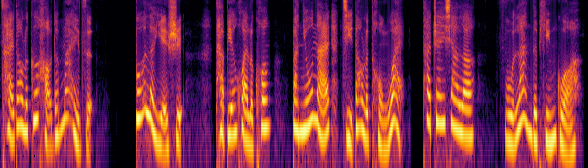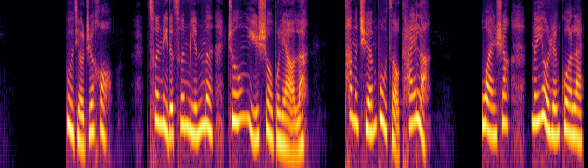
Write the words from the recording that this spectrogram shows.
踩到了割好的麦子；波了也是，他编坏了筐，把牛奶挤到了桶外；他摘下了腐烂的苹果。不久之后，村里的村民们终于受不了了，他们全部走开了。晚上没有人过来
